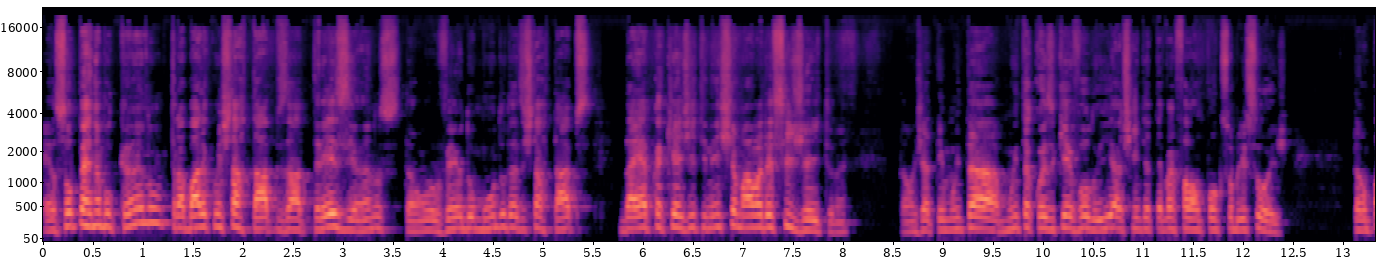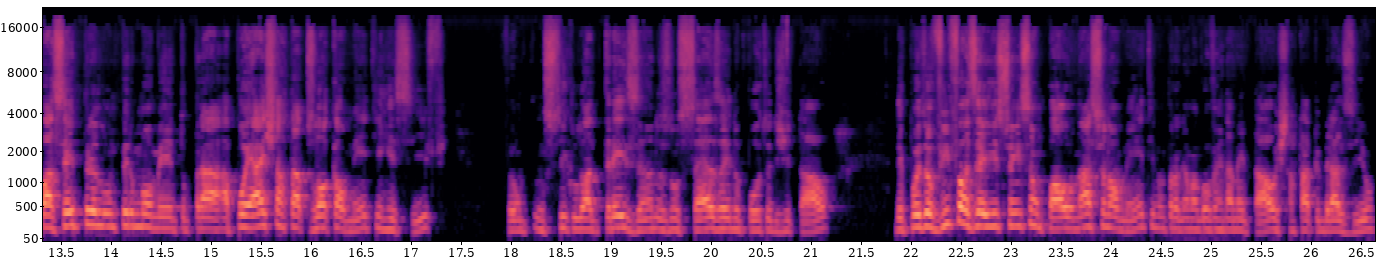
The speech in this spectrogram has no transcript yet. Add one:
Eu sou pernambucano, trabalho com startups há 13 anos, então eu venho do mundo das startups da época que a gente nem chamava desse jeito, né? Então já tem muita, muita coisa que evoluir, a gente até vai falar um pouco sobre isso hoje. Então passei pelo, pelo momento para apoiar startups localmente em Recife. Foi um, um ciclo de três anos no César e no Porto Digital. Depois eu vim fazer isso em São Paulo, nacionalmente, num programa governamental, Startup Brasil,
